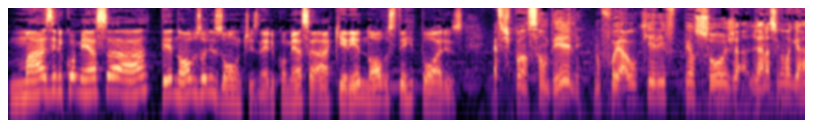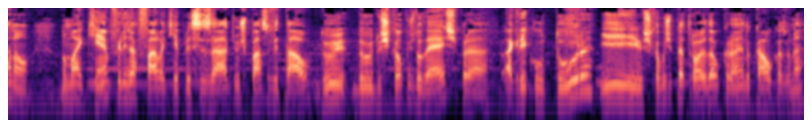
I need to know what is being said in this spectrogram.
mas ele começa a ter novos horizontes, né? Ele começa a querer novos territórios. Essa expansão dele não foi algo que ele pensou já, já na Segunda Guerra, não. No My Camp ele já fala que ia precisar de um espaço vital do, do- dos campos do leste para agricultura e os campos de petróleo da Ucrânia do Cáucaso, né?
